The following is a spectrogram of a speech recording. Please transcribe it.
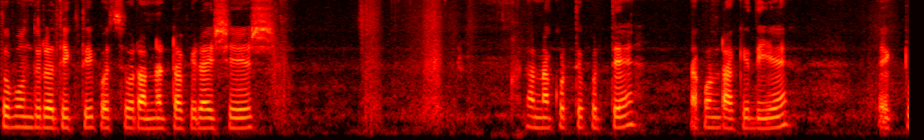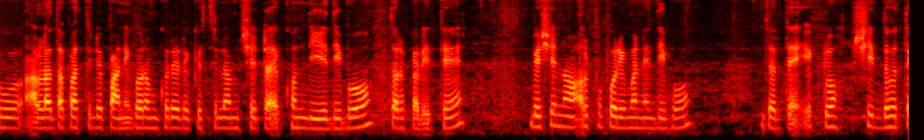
তো বন্ধুরা দেখতেই পাচ্ছ, রান্নাটা প্রায় শেষ। রান্না করতে করতে এখন ডাকে দিয়ে একটু আলাদা পাতিলে পানি গরম করে রেখেছিলাম, সেটা এখন দিয়ে দিব তরকারিতে। বেশি না, অল্প পরিমাণে দিব, যাতে একটু সিদ্ধ হতে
